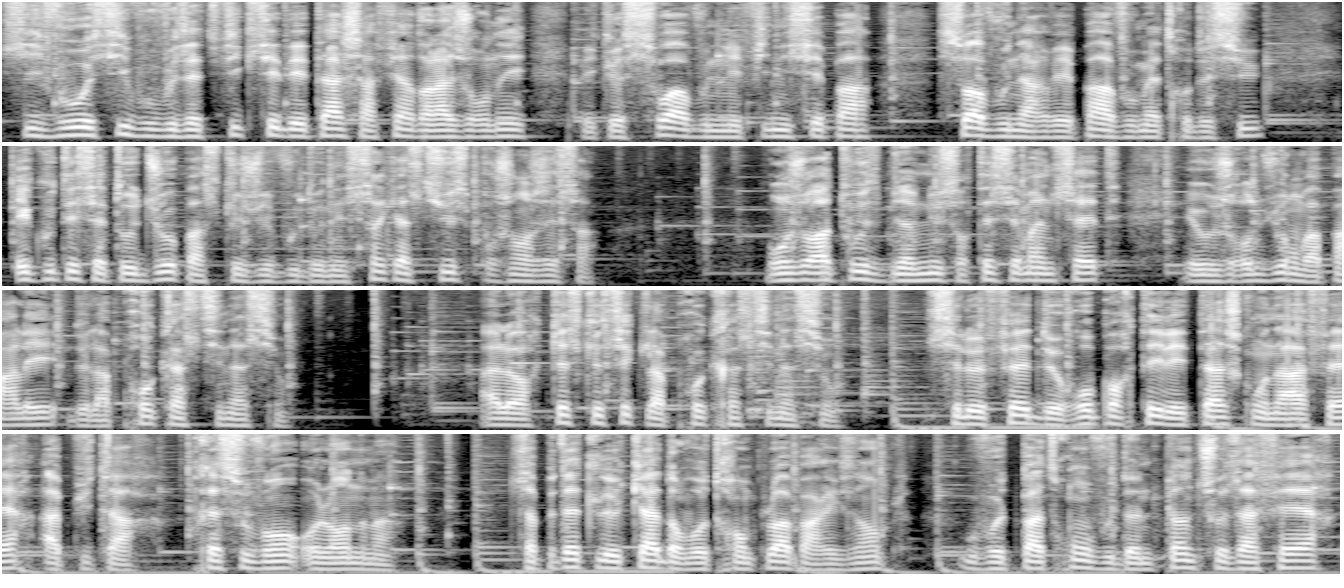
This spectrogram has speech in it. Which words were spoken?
Si vous aussi vous vous êtes fixé des tâches à faire dans la journée, mais que soit vous ne les finissez pas, soit vous n'arrivez pas à vous mettre dessus, écoutez cet audio parce que je vais vous donner 5 astuces pour changer ça. Bonjour à tous, bienvenue sur TC Mindset et aujourd'hui on va parler de la procrastination. Alors qu'est-ce que c'est que la procrastination? C'est le fait de reporter les tâches qu'on a à faire à plus tard, très souvent au lendemain. Ça peut être le cas dans votre emploi par exemple, où votre patron vous donne plein de choses à faire,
